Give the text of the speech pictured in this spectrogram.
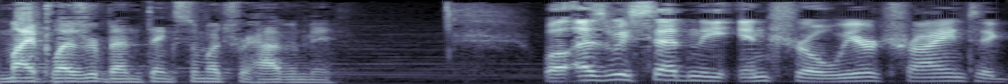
My pleasure, Ben. Thanks so much for having me. Well, as we said in the intro, we are trying to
